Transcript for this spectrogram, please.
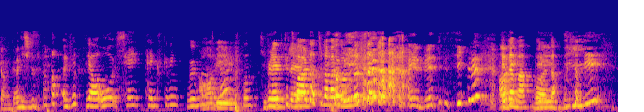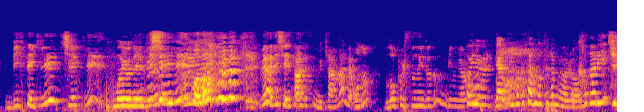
kanka hiçbir zaman. Evet ya o şey Thanksgiving bölümünü Abi, hatırlar mısın? kesinlikle. Brad Pitt vardı hatırlamak Tabii. zorundasın. Hayır Brad Pitt'i siktir et. Edemem bu e, arada. dilli biftekli, çilekli, Mayonezli. bir şeyli falan. ve hani şey sahnesi mükemmel ve onun bloopers'ını izledin mi bilmiyorum. ama Hayır. Yani izlediysem de hatırlamıyorum. O kadar iyi ki.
